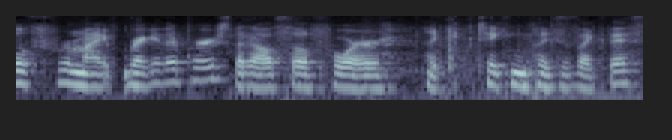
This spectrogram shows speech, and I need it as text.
both for my regular purse, but also for like taking places like this.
